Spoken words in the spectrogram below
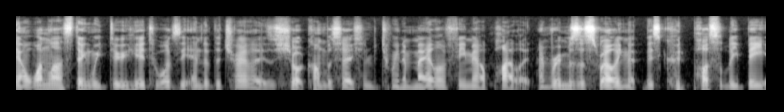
Now, one last thing we do hear towards towards the end of the trailer is a short conversation between a male and female pilot, and rumors are swelling that this could possibly be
